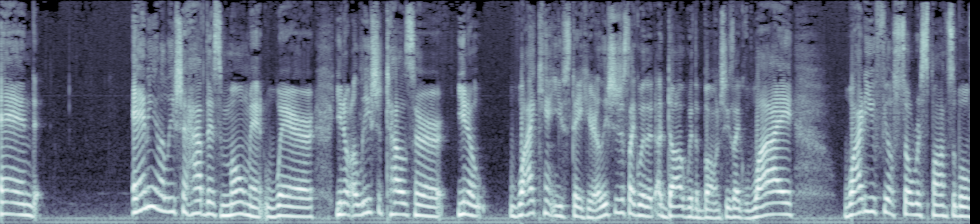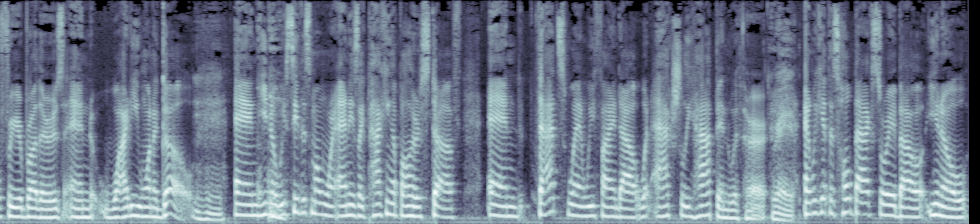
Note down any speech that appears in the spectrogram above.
And Annie and Alicia have this moment where, you know, Alicia tells her, you know, why can't you stay here? Alicia's just like with a, a dog with a bone. She's like, why why do you feel so responsible for your brothers and why do you want to go? And you know, we see this moment where Annie's like packing up all her stuff and that's when we find out what actually happened with her. Right. And we get this whole backstory about, you know,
